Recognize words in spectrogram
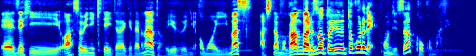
えー、ぜひお遊びに来ていただけたらなというふうに思います。明日も頑張るぞというところで、本日はここまで。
